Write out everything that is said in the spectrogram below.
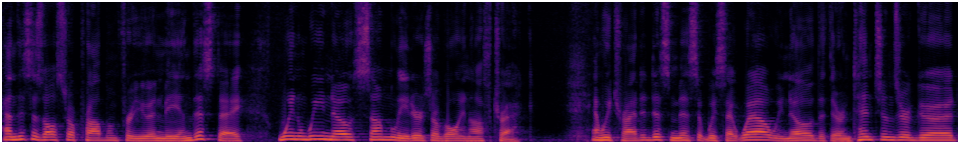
And this is also a problem for you and me in this day when we know some leaders are going off track. And we try to dismiss it. We say, well, we know that their intentions are good.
